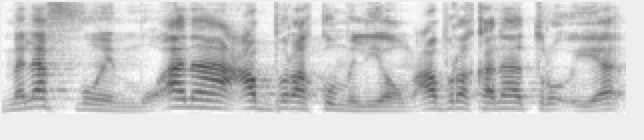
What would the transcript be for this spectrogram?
ملف مهم وأنا عبركم اليوم عبر قناة رؤية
